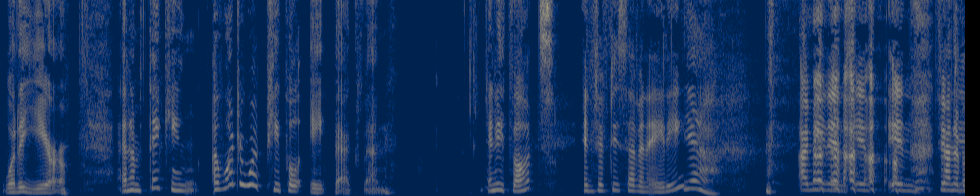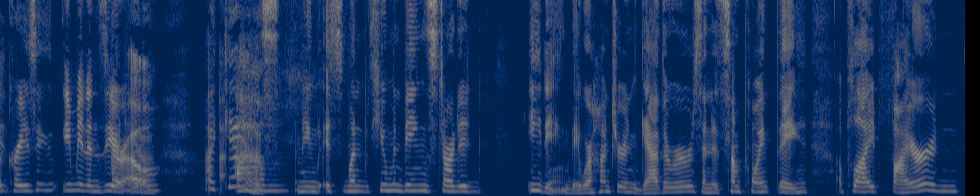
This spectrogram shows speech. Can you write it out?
What a year. And I'm thinking, I wonder what people ate back then. Any thoughts? In 5780? Yeah. I mean, in, in, in 50, kind of a crazy. You mean in zero? I guess. Um, I mean, it's when human beings started eating. They were hunter and gatherers, and at some point they applied fire and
